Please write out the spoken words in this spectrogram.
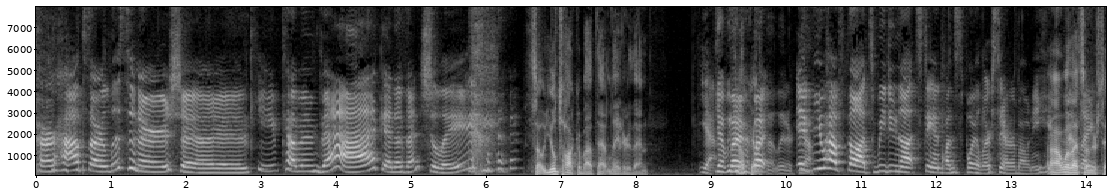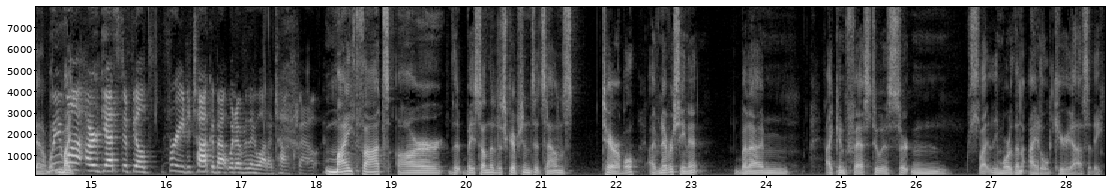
Perhaps our listeners should keep coming back, and eventually. so you'll talk about that later then. Yeah, Yeah, we but, can talk but about that later. If Yeah. you have thoughts, we do not stand on spoiler ceremony. Here. Uh, well, that's understandable. We My- want our guests to feel free to talk about whatever they want to talk about. My thoughts are that based on the descriptions, it sounds terrible. I've never seen it, but I'm I confess to a certain slightly more than idle curiosity.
